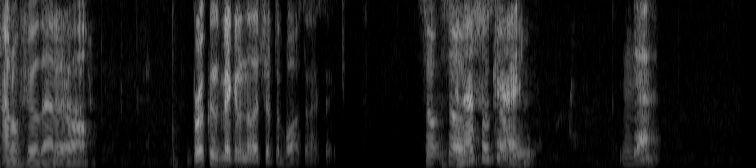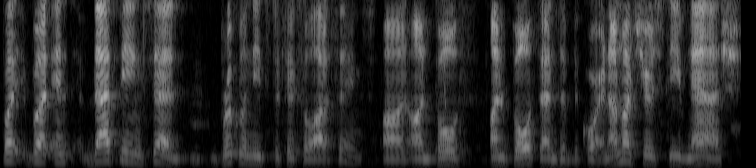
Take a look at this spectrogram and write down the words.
I don't feel that yeah. at all. Brooklyn's making another trip to Boston, I think. So so and that's okay. So, mm-hmm. yeah, but but and that being said, Brooklyn needs to fix a lot of things on on both on both ends of the court. And I'm not sure Steve Nash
